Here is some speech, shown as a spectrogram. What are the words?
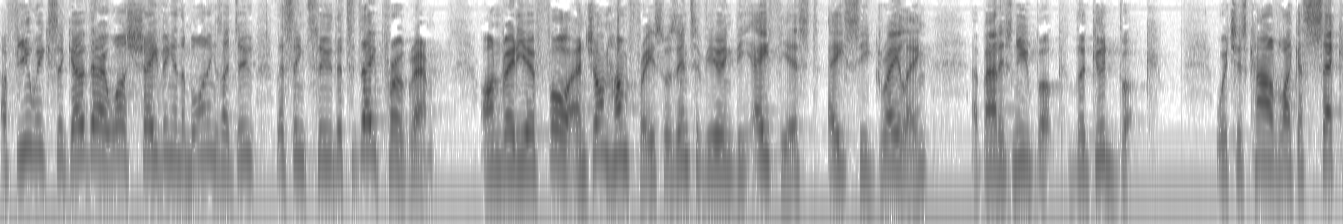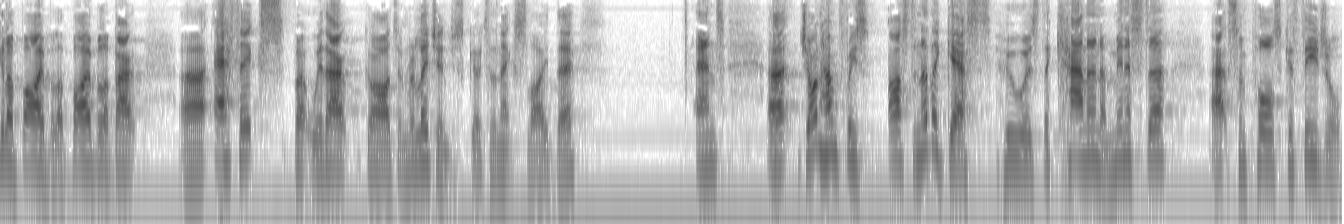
A few weeks ago, there I was shaving in the mornings. I do listening to the Today program on Radio 4. And John Humphrys was interviewing the atheist A.C. Grayling about his new book, The Good Book, which is kind of like a secular Bible, a Bible about uh, ethics, but without God and religion. Just go to the next slide there. And uh, John Humphrys asked another guest who was the canon, a minister at St. Paul's Cathedral,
